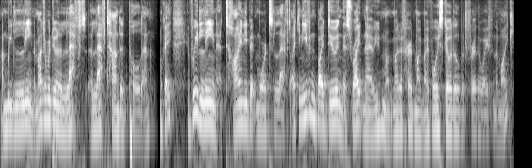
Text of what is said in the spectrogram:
And we lean imagine we're doing a left a left-handed pull down okay? If we lean a tiny bit more to the left i can even by doing this right now you might have heard my, my voice go a little bit further away from the mic.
